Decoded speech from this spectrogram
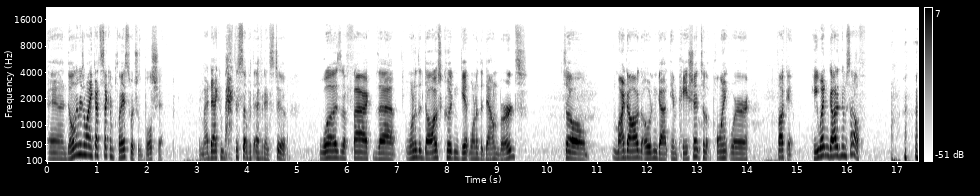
And the only reason why he got second place, which was bullshit, and my dad can back this up with evidence too, was the fact that one of the dogs couldn't get one of the down birds. So my dog Odin got impatient to the point where, fuck it, he went and got it himself.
